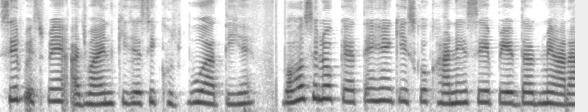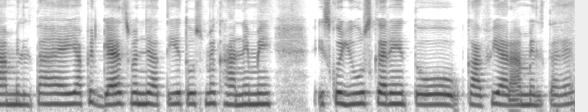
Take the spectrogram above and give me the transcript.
सिर्फ़ इसमें अजवाइन की जैसी खुशबू आती है। बहुत से लोग कहते हैं कि इसको खाने से पेट दर्द में आराम मिलता है या फिर गैस बन जाती है तो उसमें खाने में इसको यूज़ करें तो काफ़ी आराम मिलता है।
